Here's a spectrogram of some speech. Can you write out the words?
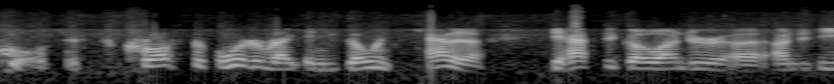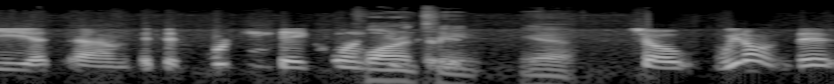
rules. If you cross the border right and you go into Canada, you have to go under uh, under the uh, um, it's a 14-day quarantine. period. Quarantine, yeah. So we don't. The,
